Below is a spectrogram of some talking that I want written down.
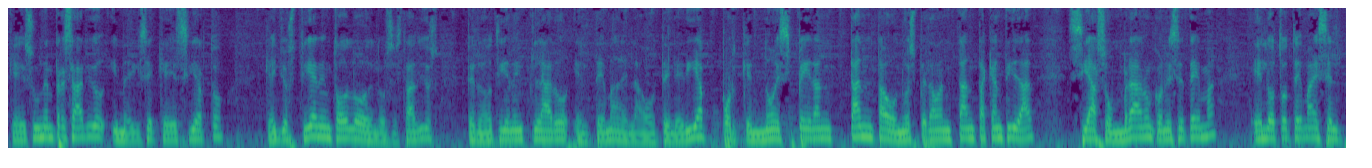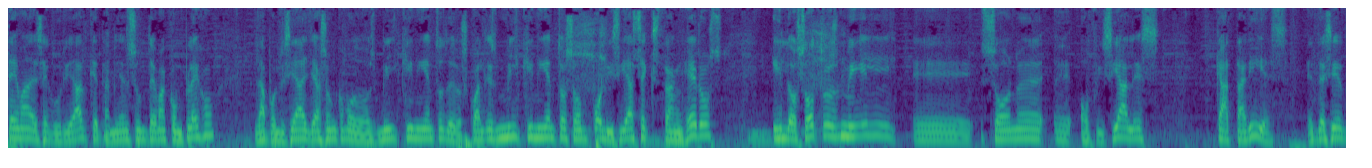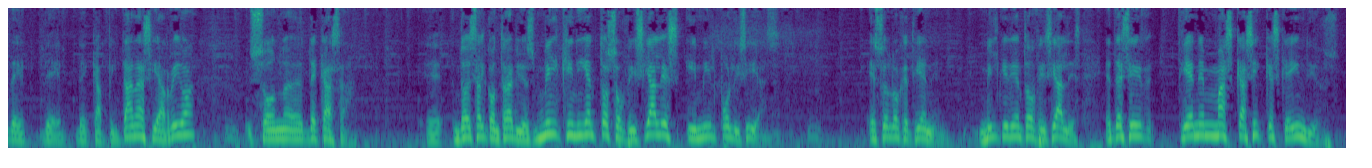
que es un empresario y me dice que es cierto que ellos tienen todo lo de los estadios, pero no tienen claro el tema de la hotelería porque no esperan tanta o no esperaban tanta cantidad, se asombraron con ese tema. El otro tema es el tema de seguridad, que también es un tema complejo. La policía ya son como 2.500, de los cuales 1.500 son policías extranjeros y los otros 1.000 eh, son eh, eh, oficiales cataríes, es decir, de, de, de capitán hacia arriba, son de casa. Eh, no es al contrario, es 1.500 oficiales y 1.000 policías. Eso es lo que tienen, 1.500 oficiales. Es decir, tienen más caciques que indios.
